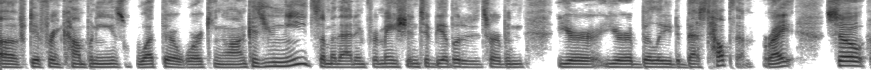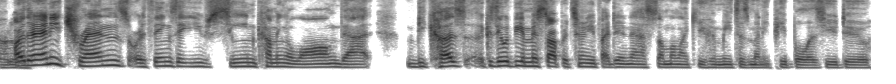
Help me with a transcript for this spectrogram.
of different companies what they're working on because you need some of that information to be able to determine your your ability to best help them right so totally. are there any trends or things that you've seen coming along that because because it would be a missed opportunity if I didn't ask someone like you who meets as many people as you do,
